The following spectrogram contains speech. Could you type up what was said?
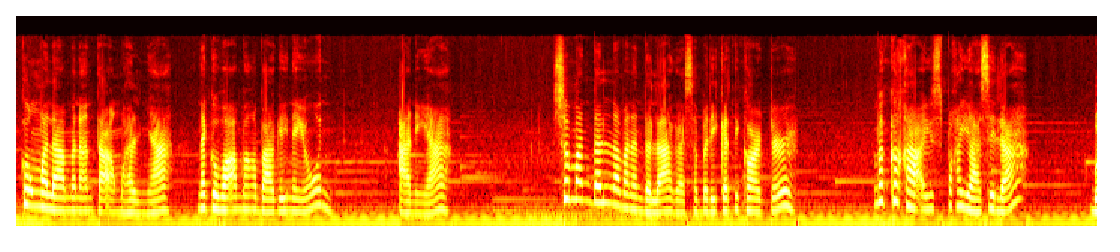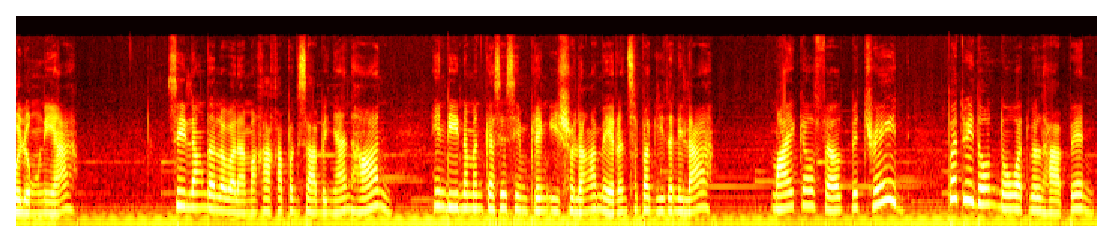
kung malaman ang taong mahal niya nagawa ang mga bagay na yun. Aniya. Sumandal naman ang dalaga sa balikat ni Carter. Magkakaayos pa kaya sila? Bulong niya. Silang dalawa lang makakapagsabi niyan, Han. Hindi naman kasi simpleng issue lang ang meron sa pagitan nila. Michael felt betrayed, but we don't know what will happen.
